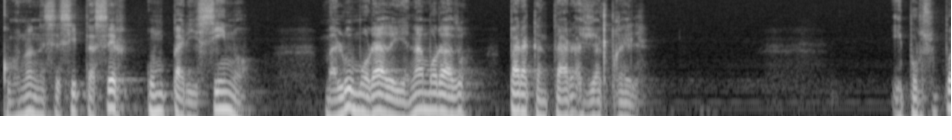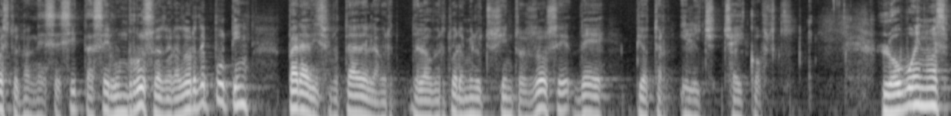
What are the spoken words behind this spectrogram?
como no necesita ser un parisino malhumorado y enamorado para cantar a Jacques Brel. Y por supuesto no necesita ser un ruso adorador de Putin para disfrutar de la, de la obertura 1812 de Piotr Ilich Tchaikovsky. Lo bueno es,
